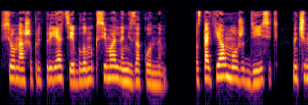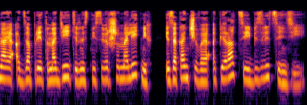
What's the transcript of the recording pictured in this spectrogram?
Все наше предприятие было максимально незаконным. По статьям, может, десять, начиная от запрета на деятельность несовершеннолетних и заканчивая операцией без лицензии.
